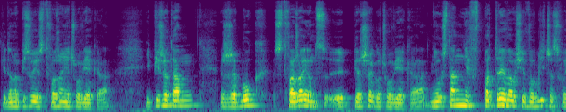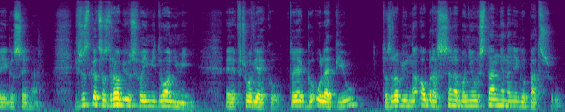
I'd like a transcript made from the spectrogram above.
kiedy on opisuje stworzenie człowieka i pisze tam, że Bóg, stwarzając y, pierwszego człowieka, nieustannie wpatrywał się w oblicze swojego syna. I wszystko, co zrobił swoimi dłońmi y, w człowieku, to jak go ulepił, to zrobił na obraz syna, bo nieustannie na niego patrzył.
